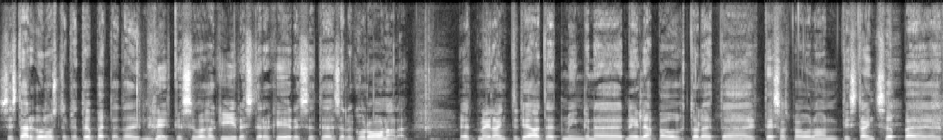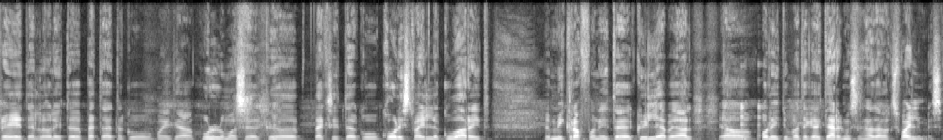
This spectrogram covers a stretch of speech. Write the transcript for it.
sest ärge unustage, et õpetajad olid need, kes väga kiiresti reageerisid sellele koroonale. et meile anti teada, et mingi neljapäeva õhtul, et, et esmaspäeval on distantsõpe ja reedel olid õpetajad nagu, ma ei tea, hullumas, läksid nagu koolist välja kuvarid mikrofonid äh, külje peal ja olid juba tegelikult järgmiseks nädalaks valmis.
